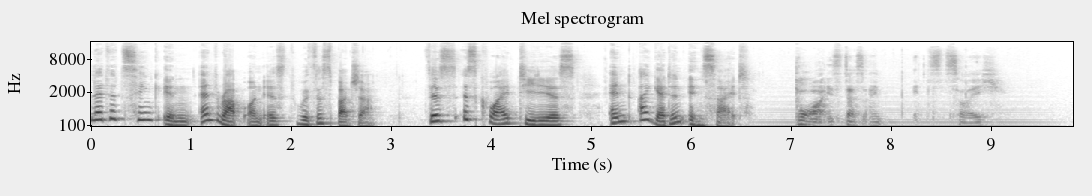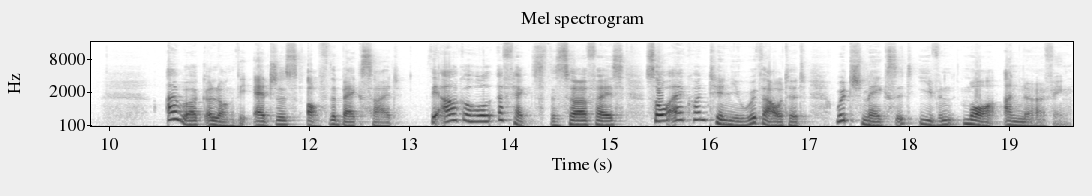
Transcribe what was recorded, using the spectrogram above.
let it sink in and rub on it with the spudger. This is quite tedious and I get an insight. Boah, ist das ein Ätzzeug. I work along the edges of the backside. The alcohol affects the surface, so I continue without it, which makes it even more unnerving.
